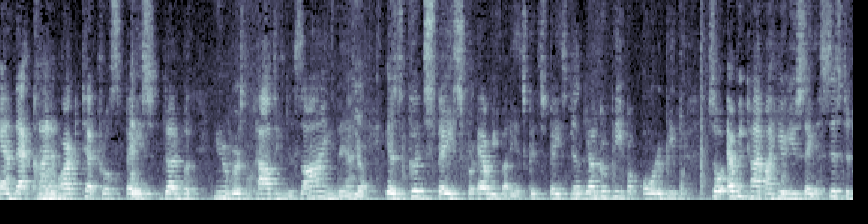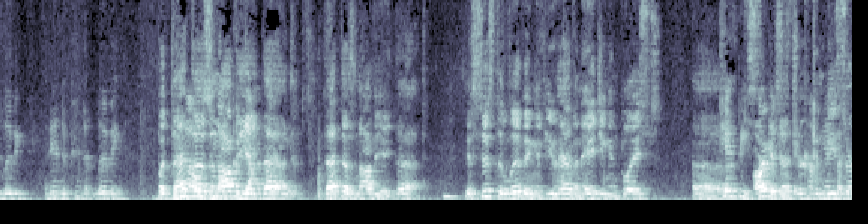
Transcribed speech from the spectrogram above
And that kind of mm. architectural space done with universal housing design then Yeah. is good space for everybody. It's good space for Yep. younger people, older people. So every time I hear you say assisted living and independent living, But that No, doesn't smoke comes out obviate that. That doesn't obviate that. Hmm. Assisted living, if you have an aging in place uh, can be services that architecture, come can in, be but not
